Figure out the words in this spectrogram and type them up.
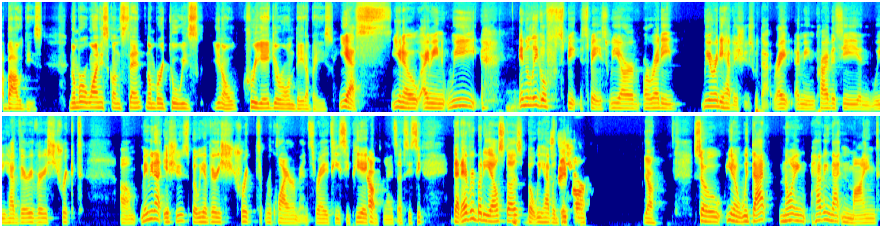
about this. Number one is consent. Number two is you know create your own database. Yes. You know, I mean, we in the legal sp- space, we are already we already have issues with that, right? I mean, privacy, and we have very very strict, um, maybe not issues, but we have very strict requirements, right? TCPA Yeah, compliance, FCC, that everybody else does, but we have a yeah So, you know, with that knowing having that in mind,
